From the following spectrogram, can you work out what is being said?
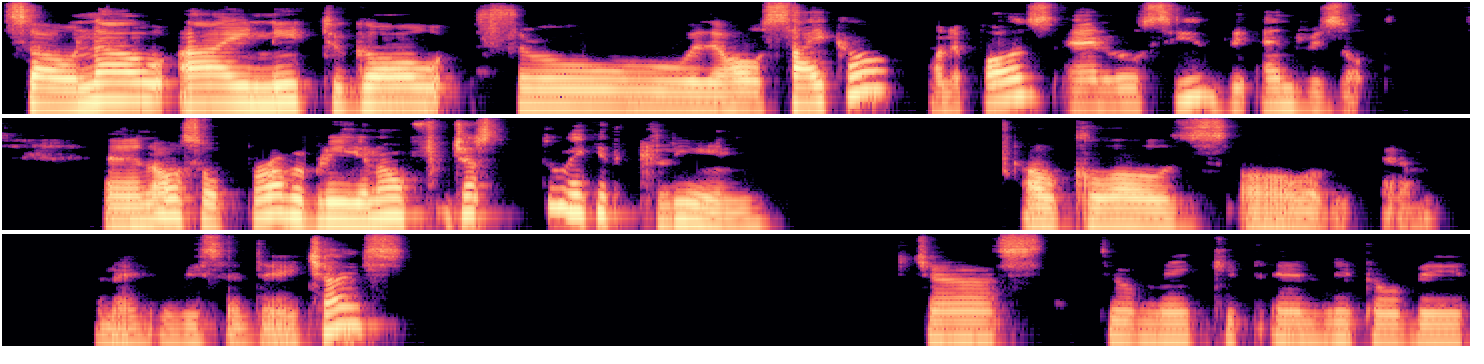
so now I need to go through the whole cycle on a pause and we'll see the end result. And also probably, you know, just to make it clean, I'll close all of them. And I reset the HIs just to make it a little bit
